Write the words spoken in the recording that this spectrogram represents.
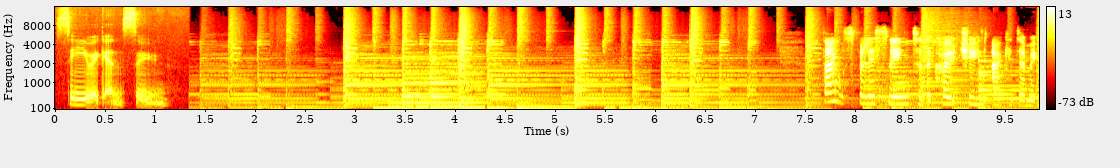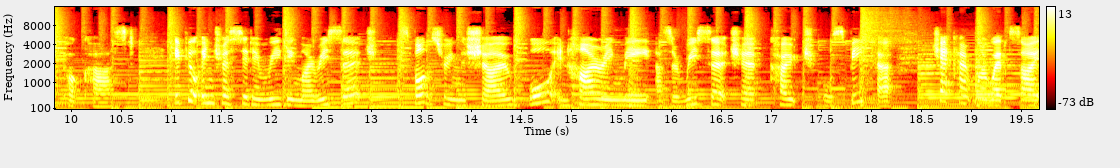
See you again soon. Thanks for listening to the Coaching Academic Podcast. If you're interested in reading my research, sponsoring the show, or in hiring me as a researcher, coach, or speaker, check out my website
